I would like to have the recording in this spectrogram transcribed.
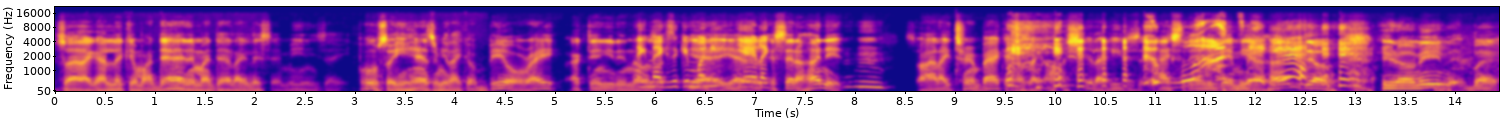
so I like I look at my dad, and my dad like looks at me and he's like, "Boom!" So he hands me like a bill, right? Back then you didn't know, Like Mexican yeah, money? Yeah, Yeah, like- it said a 100 mm-hmm. So I like turned back and I was like, "Oh shit!" Like he just accidentally gave me a hundred. You know what I mean? But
